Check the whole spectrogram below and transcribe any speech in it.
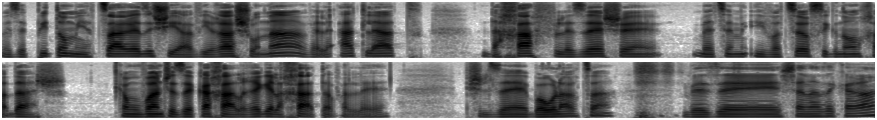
וזה פתאום יצר איזושהי אווירה שונה, ולאט לאט דחף לזה שבעצם ייווצר סגנון חדש. כמובן שזה ככה על רגל אחת, אבל uh, בשביל זה בואו להרצאה. באיזה שנה זה קרה?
